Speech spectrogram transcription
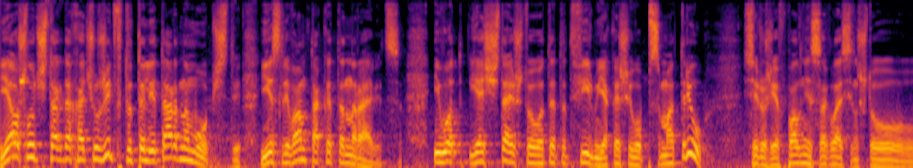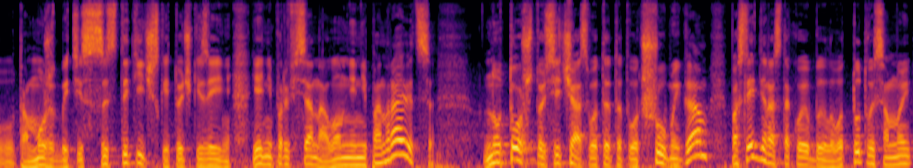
Я уж лучше тогда хочу жить в тоталитарном обществе, если вам так это нравится. И вот я считаю, что вот этот фильм, я, конечно, его посмотрю. Сереж, я вполне согласен, что там, может быть, и с эстетической точки зрения, я не профессионал, он мне не понравится. Но то, что сейчас вот этот вот шум и гам, последний раз такое было, вот тут вы со мной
